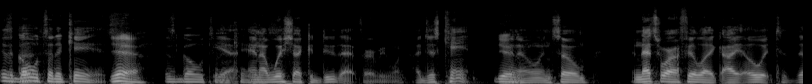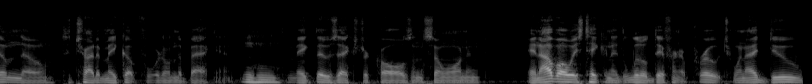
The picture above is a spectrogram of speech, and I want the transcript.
It's gold to the kids. Yeah. It's gold to yeah the kids. and i wish i could do that for everyone i just can't Yeah. you know and so and that's where i feel like i owe it to them though to try to make up for it on the back end Mm-hmm. to make those extra calls and so on and and i've always taken a little different approach when i do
